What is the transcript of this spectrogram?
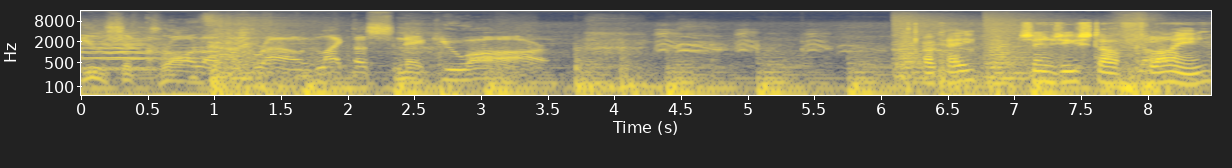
You should crawl on the ground like the snake you are. Okay, as soon as you start flying.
